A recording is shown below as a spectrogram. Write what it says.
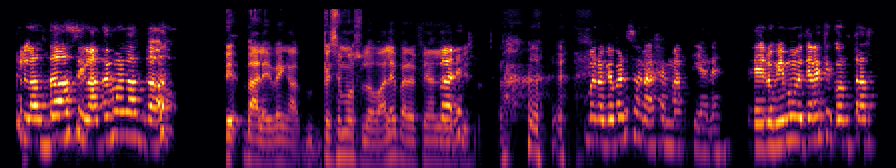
Las dos, si lo hacemos las dos. Vale, venga, pensémoslo, ¿vale? Para el final Vale. del episodio. Bueno, ¿qué personajes más tienes? Eh, lo mismo me tienes que contar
